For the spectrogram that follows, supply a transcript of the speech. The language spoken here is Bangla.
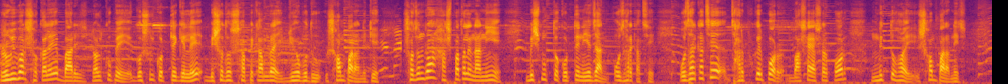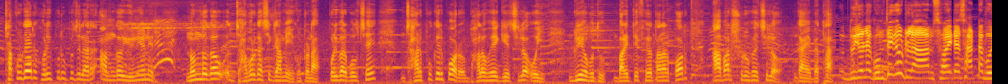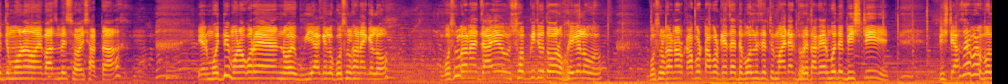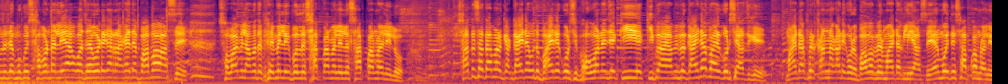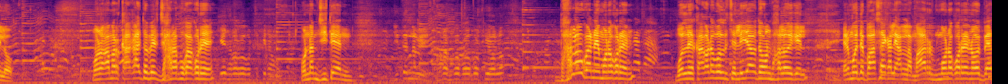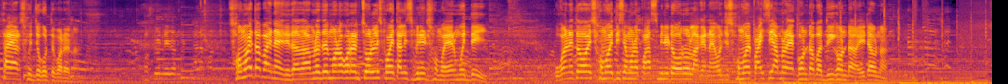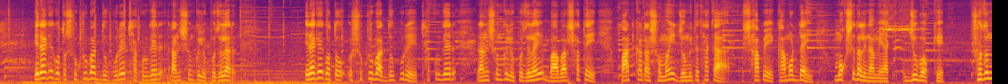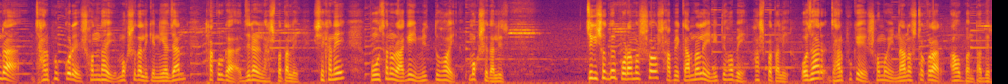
রবিবার সকালে বাড়ির নলকূপে গোসল করতে গেলে বিষধর সাপে কামড়ায় গৃহবধূ শম্পা রানীকে স্বজনরা হাসপাতালে না নিয়ে বিষমুক্ত করতে নিয়ে যান ওঝার কাছে। ওঝার কাছে ঝাড়ফুঁকের পর বাসায় আসার পর মৃত্যু হয় শম্পা রানীর ঠাকুরগাঁয়ের হরিপুর উপজেলার আমগাঁও ইউনিয়নের নন্দগাঁও ঝাবরগাছি গ্রামে ঘটনা। পরিবার বলছে, ঝাড়ফুঁকের পর ভালো হয়ে গিয়েছিল ওই গৃহবধূ। বাড়িতে ফেরত আনার পর আবার শুরু হয়েছিল গায়ে ব্যথা। দুজনে ঘুম থেকে উঠলাম, ছয়টা, সাতটা বুঝতে মনে হয় বাজবে ছয়, সাতটা। এর মধ্যে মনে করেন ওই গিয়া গেল, গোসলখানায় গেল। গোসলখানায় যায়, সব কিছু তোর হয়ে গেল। গোসলখানার কাপড় টাপড় কেঁচাইতে বলতে যে তুই মাইটাক ধরে থাকা। এর মধ্যে বৃষ্টি বৃষ্টি আসার পরে বলতে যে মুখ ওই সাবানটা লিয়ে হয় ওটাকে রাখাইতে বাবা আছে। সবাই মিলে আমাদের ফ্যামিলি বলতে সাপ কামড়া নিল সাপ কামড়া নিল। সাথে সাথে আমার গা- গাড়িটা মধ্যে বাইরে করছি। ভগবানের যে কি কি পায় আমি ফের গাড়িটা বাইরে করছি আজকে। মায়টাক ফের কান্নাকাটি করে বাবা ফের মায়টাক নিয়ে আসে। এর মধ্যে সাপ কামড়া নিল। মনে আমার কাকাই তো ফের ঝাড়া পোকা করে। কে ধারা করছে কি নাম? ওর নাম জিতেন। ভালো ওখানে মনে করেন। বললে কাকাটা বলতেছে নিয়ে যাও তখন ভালো হয়ে গেল। এর মধ্যে বাসায় খালি আনলাম। আর মনে করেন ওই ব্যথায় আর সহ্য করতে পারে না। সময় তো পাই নাই দাদা। আমরা মনে করেন চল্লিশ পঁয়তাল্লিশ মিনিট সময় এর মধ্যেই। ওখানে তো ওই সময় দিছে মনে পাঁচ মিনিট, ওরও লাগে না ওর যে সময় পাইছি আমরা এক ঘণ্টা বা দুই ঘণ্টা, এটাও না। এর আগে গত শুক্রবার দুপুরে ঠাকুরগাঁয়ের রানীশঙ্কল উপজেলার এর আগে গত শুক্রবার দুপুরে ঠাকুরগাঁয়ের রানীশঙ্কল উপজেলায় বাবার সাথে পাট কাটার সময় জমিতে থাকা সাপে কামড় দেয় মকসেদ আলী নামে এক যুবককে। স্বজনরা ঝাড়ফুঁক করে সন্ধ্যায় মকসেদ আলীকে নিয়ে যান ঠাকুরগাঁ জেনারেল হাসপাতালে। সেখানে পৌঁছানোর আগেই মৃত্যু হয় মকসেদ আলীর। চিকিৎসকদের পরামর্শ, সাপে কামড়ালে নিতে হবে হাসপাতালে। ওঝার ঝাড়ফুঁকে সময় না নষ্ট করার আহ্বান তাদের।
